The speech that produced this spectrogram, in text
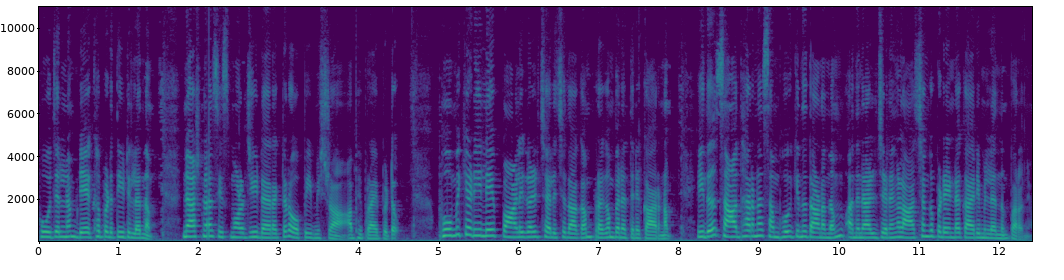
ഭൂചലനം രേഖപ്പെടുത്തിയിട്ടില്ലെന്നും national seismology director O P Mishra അഭിപ്രായപ്പെട്ടു. ഭൂമിക്കടിയിലെ പാളികൾ ചലിച്ചതാകാം പ്രകമ്പനത്തിന് കാരണം. ഇത് സാധാരണ സംഭവിക്കുന്നതാണെന്നും അതിനാൽ ജനങ്ങൾ ആശങ്കപ്പെടേണ്ട കാര്യമില്ലെന്നും പറഞ്ഞു.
